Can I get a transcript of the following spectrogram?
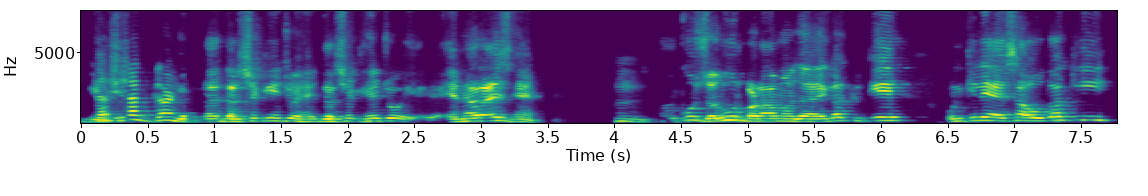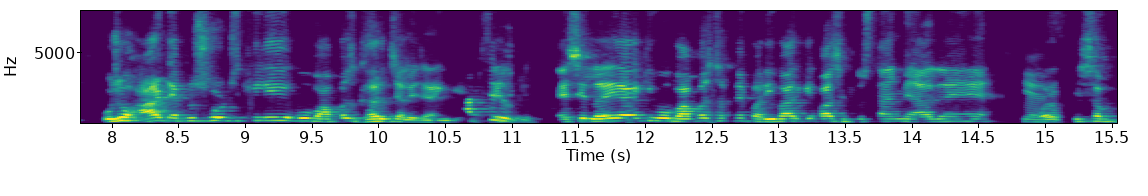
दर्शक गण दर्शक जो है दर्शक हैं जो एनआरआईज हैं। उनको ज़रूर बड़ा मज़ा आएगा क्योंकि उनके लिए ऐसा होगा कि वो जो आठ एपिसोड्स के लिए वो वापस घर चले जाएँगे ऐसे लगेगा कि वो वापस अपने परिवार के पास हिंदुस्तान में आ गए हैं yes. और अपनी सब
